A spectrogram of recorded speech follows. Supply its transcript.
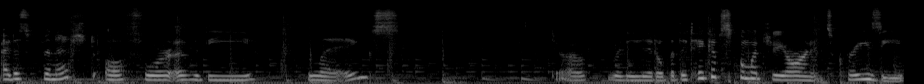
I just finished all four of the legs. They're really little, but they take up so much yarn, it's crazy.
